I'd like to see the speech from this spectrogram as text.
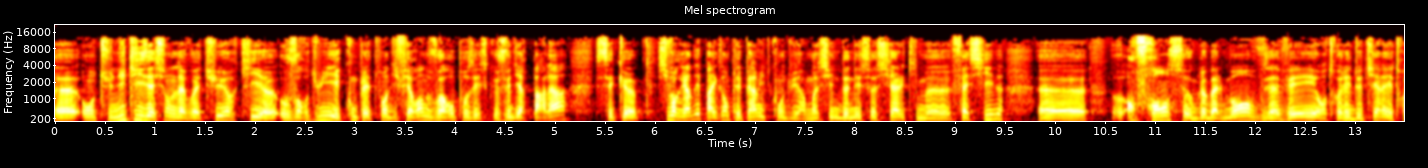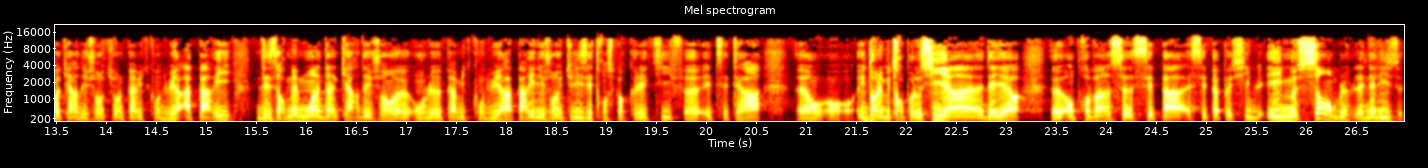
euh, ont une utilisation de la voiture qui aujourd'hui est complètement différente, voire opposée. Ce que je veux dire par là, c'est que si vous regardez par exemple les permis de conduire, moi c'est une donnée sociale qui me fascine. en France, globalement, vous avez entre les deux tiers et les trois quarts des gens qui ont le permis de conduire. À Paris, désormais, même moins d'un quart des gens euh, ont le permis de conduire. À Paris, les gens utilisent les transports collectifs, euh, etc. Euh, et dans les métropoles aussi, hein, d'ailleurs. en province, c'est pas, c'est pas possible. Et il me semble, l'analyse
